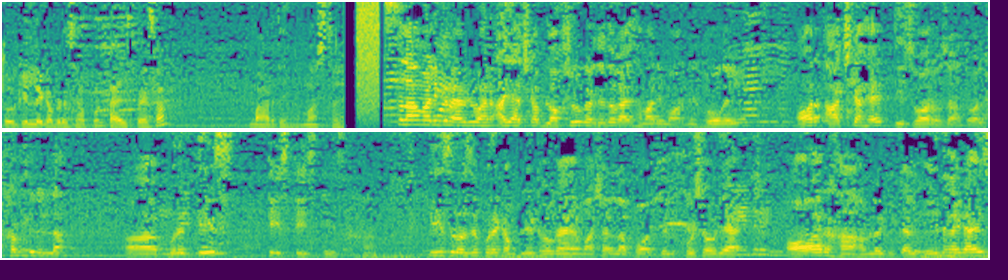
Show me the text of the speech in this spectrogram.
तो गिल्ले कपड़े से अपन टाइल्स पैसा मार देंगे मस्त है। अस्सलाम वालेकुम एवरीवन आइए आज का ब्लॉग शुरू कर करते तो गाइस हमारी मॉर्निंग हो गई है और आज का है तीसवा रोजा। तो अल्हम्दुलिल्लाह पूरे तीस तीस तीस तीस। हाँ। तीस रोज़े पूरे कंप्लीट हो गए हैं माशाल्लाह बहुत दिल खुश हो गया है। और हाँ हम लोग की कल ईद है गाइज़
